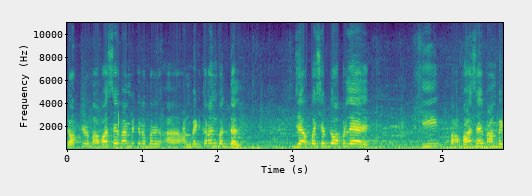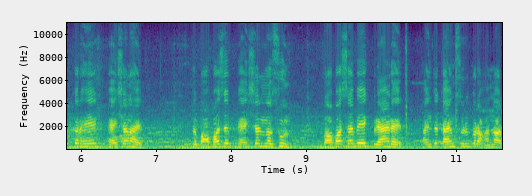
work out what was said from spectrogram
डॉक्टर बाबासाहेब आंबेडकर आंबेडकरांबद्दल जे अपशब्द वापरले आहेत की बाबासाहेब आंबेडकर हे एक फॅशन आहेत. तर बाबासाहेब फॅशन नसून बाबासाहेब एक ब्रँड आहेत आणि ते कायमस्वरूपी राहणार.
